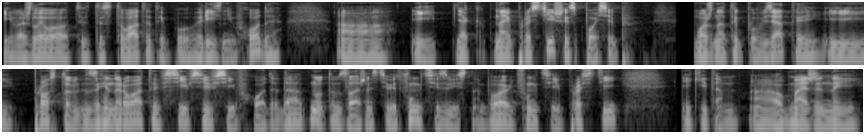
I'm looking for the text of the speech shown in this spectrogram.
І важливо тестувати, типу, різні входи. А, І як найпростіший спосіб можна, типу, взяти і просто згенерувати всі-всі-всі входи. Да? Ну, там, в залежності від функції, звісно, бувають функції прості, які там а, обмежений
